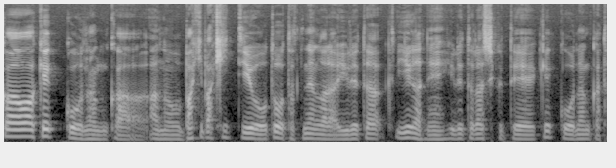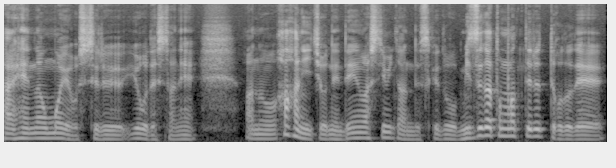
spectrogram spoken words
家は結構なんかあのバキバキっていう音を立てながら揺れた家がね揺れたらしくて結構なんか大変な思いをしてるようでしたねあの母に一応ね電話してみたんですけど水が止まってるってことで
